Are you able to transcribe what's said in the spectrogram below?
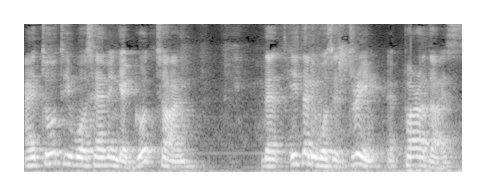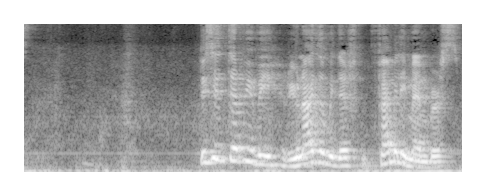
I thought he was having a good time, that Italy was a dream, a paradise. This interviewee, reunited with their family members,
